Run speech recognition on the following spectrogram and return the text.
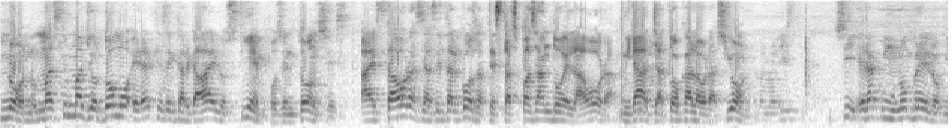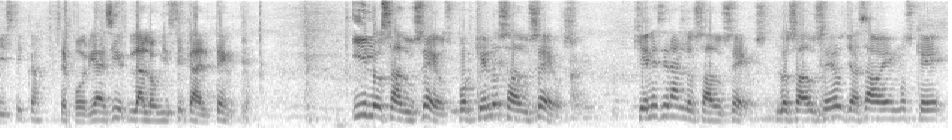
no, no, más que un mayordomo era el que se encargaba de los tiempos. Entonces, a esta hora se hace tal cosa, te estás pasando de la hora. Mira, ya toca la oración. Sí, era como un hombre de logística, se podría decir, la logística del templo. Y los saduceos, ¿por qué los saduceos? ¿Quiénes eran los saduceos? Los saduceos ya sabemos que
